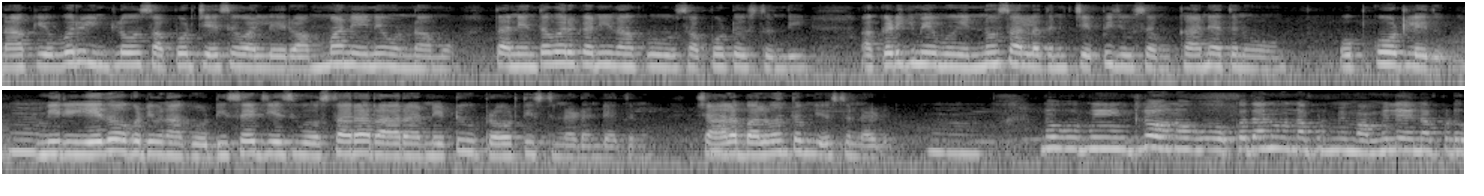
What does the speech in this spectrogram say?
నాకు ఎవరు ఇంట్లో సపోర్ట్ చేసేవాళ్ళు లేరు. అమ్మ నేనే ఉన్నాము. తను ఎంతవరకని నాకు సపోర్ట్ వస్తుంది. అక్కడికి మేము ఎన్నోసార్లు అతనికి చెప్పి చూసాం కానీ అతను ఒప్పుకోవట్లేదు. మీరు ఏదో ఒకటి నాకు డిసైడ్ చేసి వస్తారా రారా అన్నట్టు ప్రవర్తిస్తున్నాడండి అతను. చాలా బలవంతం చేస్తున్నాడు. నువ్వు మీ ఇంట్లో నువ్వు ఒక్కదాని ఉన్నప్పుడు మీ మమ్మీ లేనప్పుడు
